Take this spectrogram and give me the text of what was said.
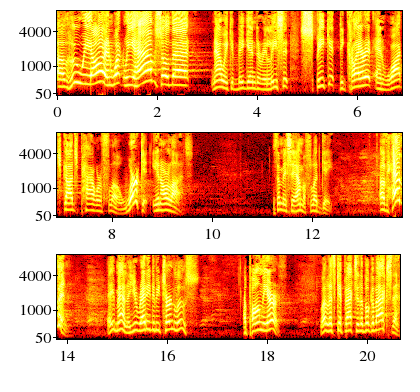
of who we are and what we have so that now we can begin to release it, speak it, declare it, and watch God's power flow. Work it in our lives. Somebody say, I'm a floodgate of heaven. Amen. Are you ready to be turned loose upon the earth? Well, let's get back to the book of Acts then.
